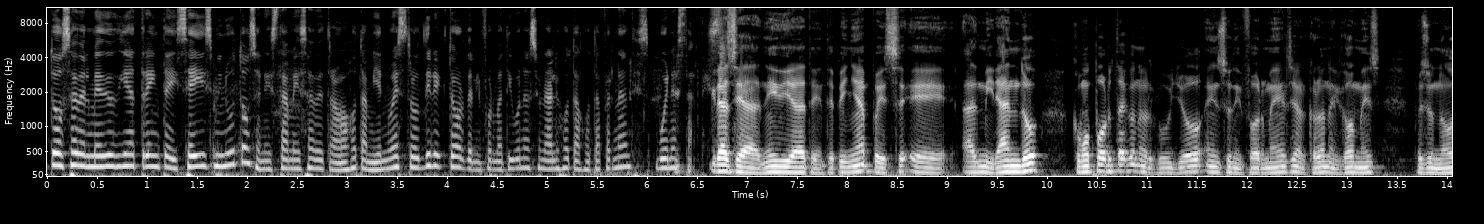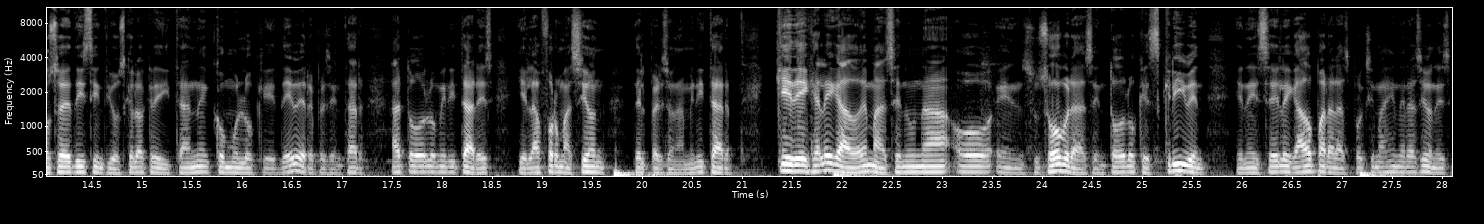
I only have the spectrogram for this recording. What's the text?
12 del mediodía, 36 minutos. En esta mesa de trabajo también nuestro director del Informativo Nacional, JJ Fernández. Buenas tardes. Gracias, Nidia Teniente Piña. Pues eh, admirando cómo porta con orgullo en su uniforme el señor Coronel Gómez, pues unos eh, distintivos que lo acreditan eh, como lo que debe representar a todos los militares y es la formación del personal militar, que deja legado además en una o en sus obras, en todo lo que escriben, en ese legado para las próximas generaciones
